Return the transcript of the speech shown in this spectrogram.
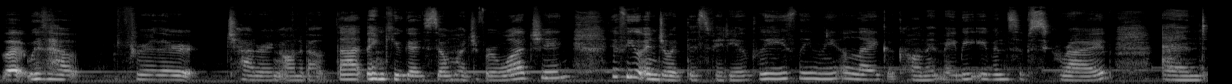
But without further chattering on about that, thank you guys so much for watching. If you enjoyed this video, please leave me a like, a comment, maybe even subscribe. And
